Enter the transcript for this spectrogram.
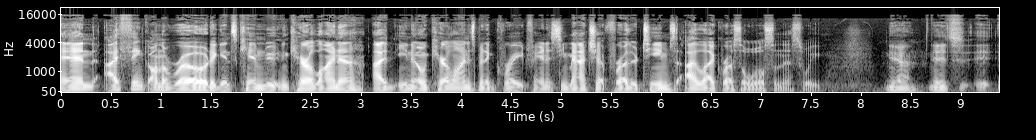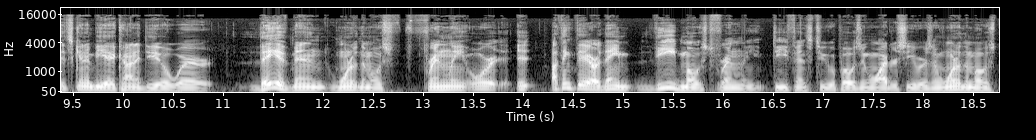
And I think on the road against Cam Newton and Carolina, I you know Carolina's been a great fantasy matchup for other teams. I like Russell Wilson this week. Yeah, it's it's going to be a kind of deal where they have been one of the most friendly, or it, I think they are they the most friendly defense to opposing wide receivers, and one of the most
